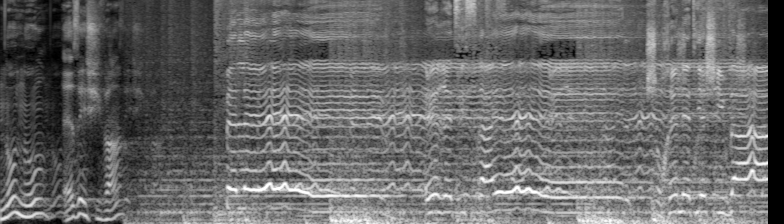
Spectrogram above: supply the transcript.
נו, נו, איזה ישיבה? בלב ארץ ישראל שוכנת ישיבה.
